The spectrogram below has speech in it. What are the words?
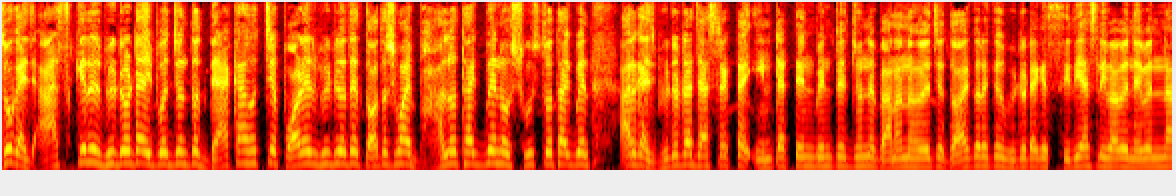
সো গাইজ আজকের ভিডিওটা এই পর্যন্ত। দেখা হচ্ছে পরের ভিডিওতে। তত সময় ভালো থাকবেন ও সুস্থ থাকবেন। আর গাইজ ভিডিওটা জাস্ট একটা এন্টারটেনমেন্টের জন্য বানানো হয়েছে। দয়া করে কেউ ভিডিওটাকে সিরিয়াসলি ভাবে নেবেন না।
